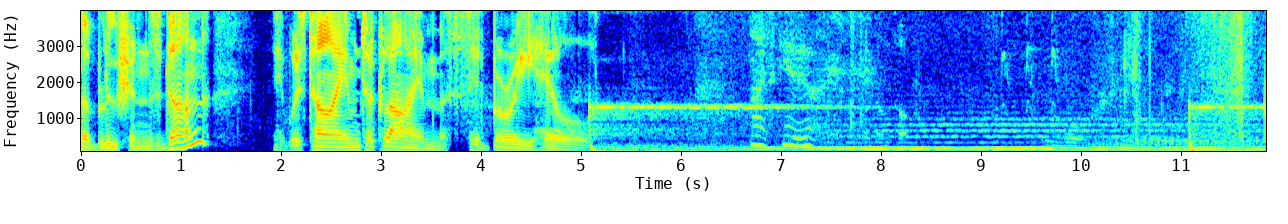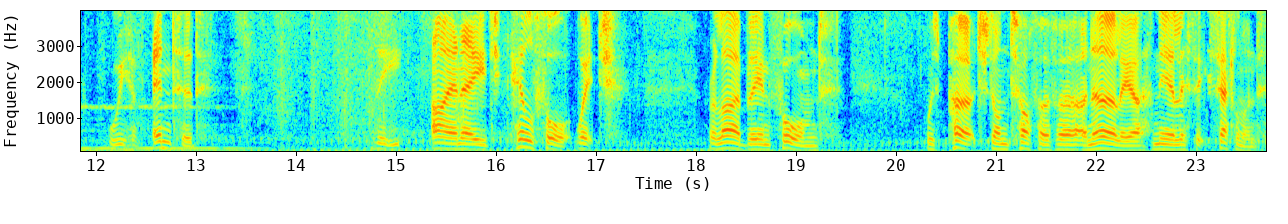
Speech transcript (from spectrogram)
Ablutions done, it was time to climb Sidbury Hill. Nice view. We have entered the Iron Age hill fort, which, reliably informed, was perched on top of uh, an earlier Neolithic settlement.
